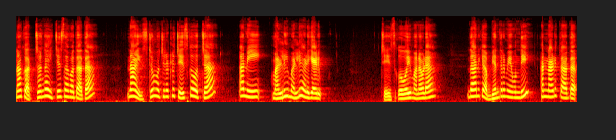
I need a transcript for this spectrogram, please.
నాకు అచ్చంగా ఇచ్చేశావా తాత? నా ఇష్టం వచ్చినట్లు చేసుకోవచ్చా? అని మళ్ళీ మళ్ళీ అడిగాడు. చేసుకోబోయి మనవడా? దానికి అభ్యంతరం ఏముంది? అన్నాడు తాత.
